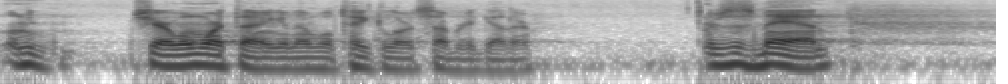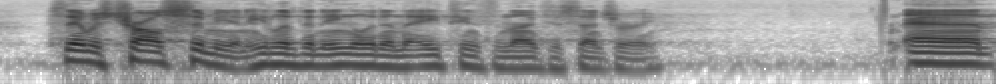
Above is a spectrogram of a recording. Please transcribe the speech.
Let me share one more thing and then we'll take the Lord's Supper together. There's this man. His name was Charles Simeon. He lived in England in the 18th and 19th century. And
